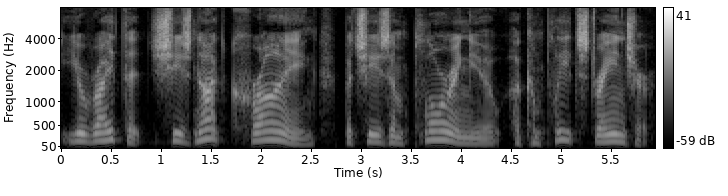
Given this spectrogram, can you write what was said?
You write that she's not crying, but she's imploring you, a complete stranger.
